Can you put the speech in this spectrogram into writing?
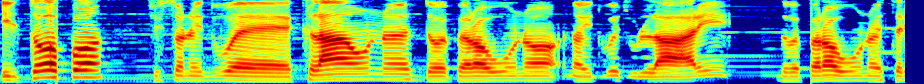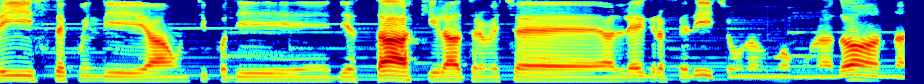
Il topo. Ci sono i due clown, dove però uno... No, i due giullari, dove però uno è triste, quindi ha un tipo di, di attacchi, l'altro invece è allegro e felice, uno è un uomo una donna.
